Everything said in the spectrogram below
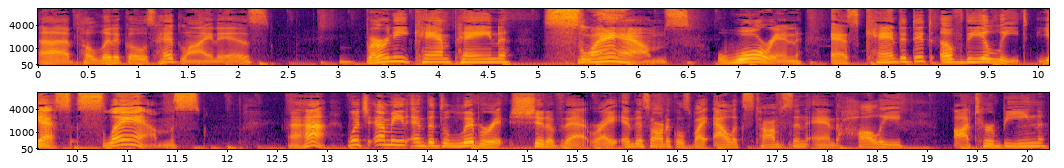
Uh, Politico's headline is Bernie campaign slams Warren as candidate of the elite. Yes, slams. Uh huh. Which, I mean, and the deliberate shit of that, right? And this article's by Alex Thompson and Holly Otterbein.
